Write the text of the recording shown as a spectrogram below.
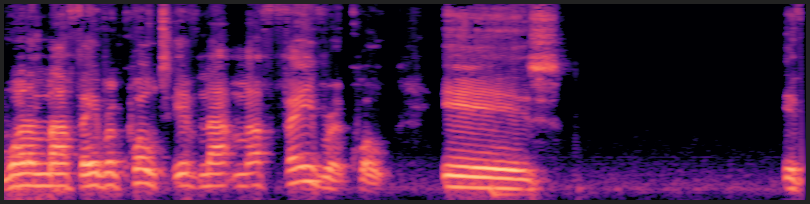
one of my favorite quotes, if not my favorite quote, is if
